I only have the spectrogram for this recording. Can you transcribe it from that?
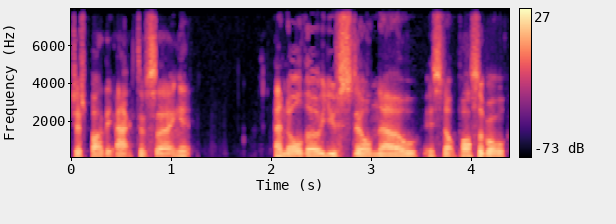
just by the act of saying it." And although you still know it's not possible,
